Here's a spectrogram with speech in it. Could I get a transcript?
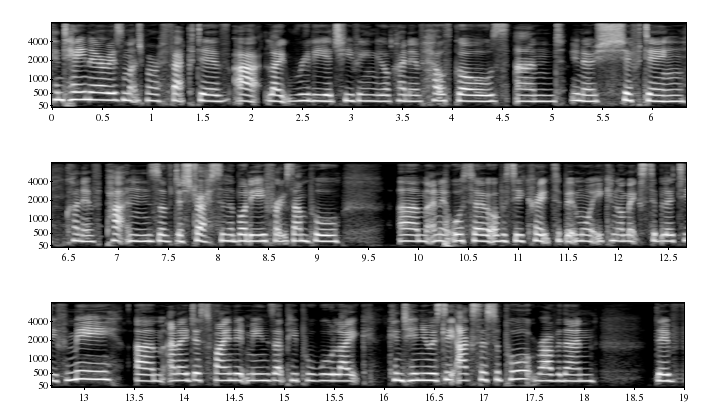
container is much more effective at like really achieving your kind of health goals and, you know, shifting kind of patterns of distress in the body, for example. Um, and it also obviously creates a bit more economic stability for me. Um, and I just find it means that people will like continuously access support rather than they've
